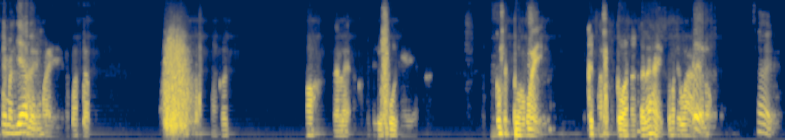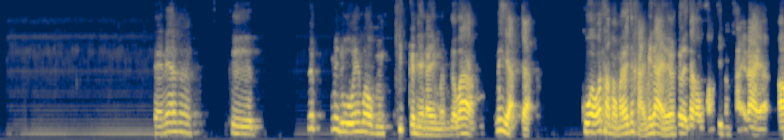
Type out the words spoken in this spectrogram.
ให้มันแย่ลงใหม่แล้วมันแบบ มันก็อ๋อนั่นแหละไม่รู้พูดไงก็เป็นตัวใหม่ ขึ้นมาสักตัวหนึงก็ได้ ก็ไม่ได้ว่าอะไรหรอกใช่ แต่เนี่ยก็คือไม่รู้ว่ามันคิดกันยังไงเหมือนกับว่า ไม่อยากจะกลัวว่าทำออกมาแล้วจะขายไม่ได้เลยก็เลยต้องเอาของที่มันขายได้อะเอา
